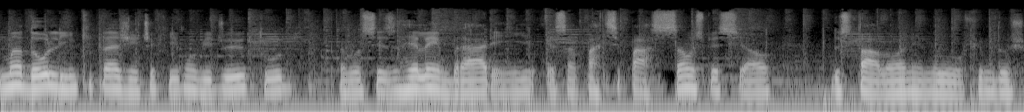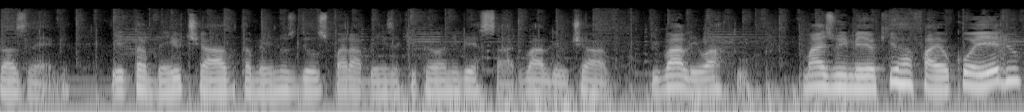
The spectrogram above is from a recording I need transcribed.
mandou o link pra gente aqui com o vídeo do YouTube para vocês relembrarem essa participação especial do Stallone no filme do Schwarzenegger. E também o Thiago também nos deu os parabéns aqui pelo aniversário. Valeu, Thiago. E valeu, Arthur. Mais um e-mail aqui, Rafael Coelho.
